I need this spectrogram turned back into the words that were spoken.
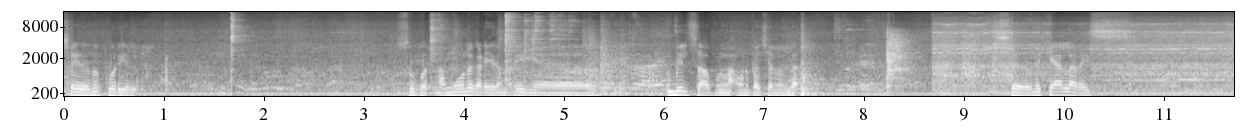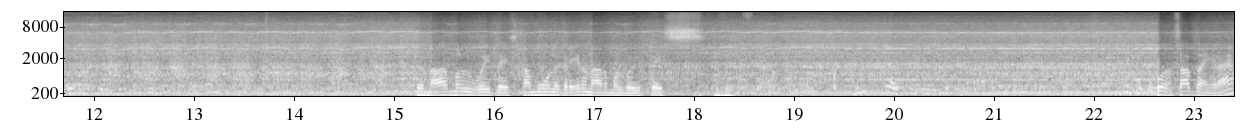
ஸோ இது வந்து பொரியல். சூப்பர். நம்ம ஊரில் கிடைக்கிற மாதிரி இங்கே மீல் சாப்பிட்லாம். ஒன்றும் பிரச்சனை இல்லை. ஸோ இது வந்து Kerala rice. Normal white rice. நம்ம ஊரில் கிடைக்கிற நார்மல் ஒயிட் ரைஸ். போதும் சாப்பிட்டு வாங்கிறேன்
